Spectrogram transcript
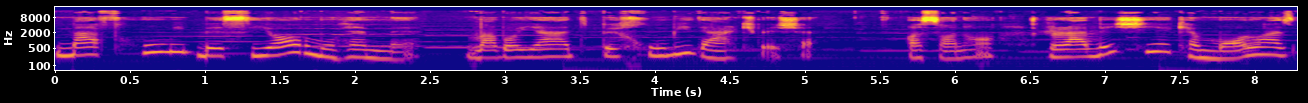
مفهومی بسیار مهمه و باید به خوبی درک بشه. آسانا روشیه که ما رو از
